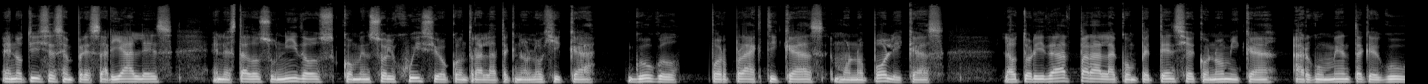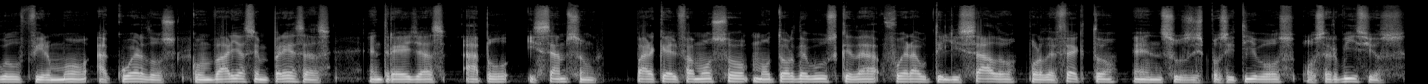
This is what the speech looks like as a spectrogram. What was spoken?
En noticias empresariales, en Estados Unidos comenzó el juicio contra la tecnológica Google por prácticas monopólicas. La Autoridad para la Competencia Económica argumenta que Google firmó acuerdos con varias empresas, entre ellas Apple y Samsung, para que el famoso motor de búsqueda fuera utilizado por defecto en sus dispositivos o servicios.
